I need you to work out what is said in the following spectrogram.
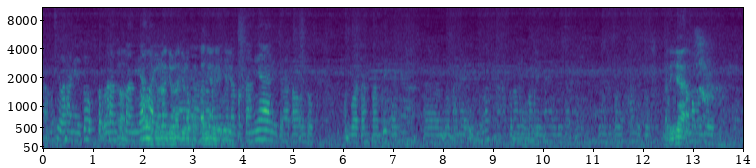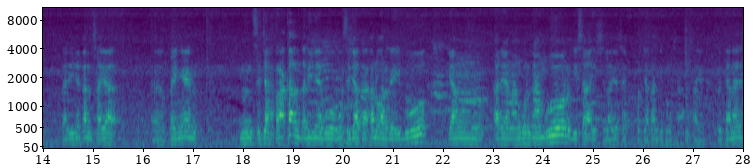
apa sih lahannya itu perlahan Ah, pertanian oh, lah zona- ya. zona- zona Ya, pertanian ya, Bu, zona ya? pertanian gitu ya kalau untuk pembuatan pabrik kayaknya eh, belum ada izin lah nah, aturan dari pemerintahnya juga belum dibolehkan gitu. Tadinya- tadinya kan saya eh, pengen mensejahterakan tadinya bu. Mensejahterakan warga ibu yang ada yang nganggur-nganggur bisa istilahnya saya pekerjakan di perusahaan saya. Rencana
